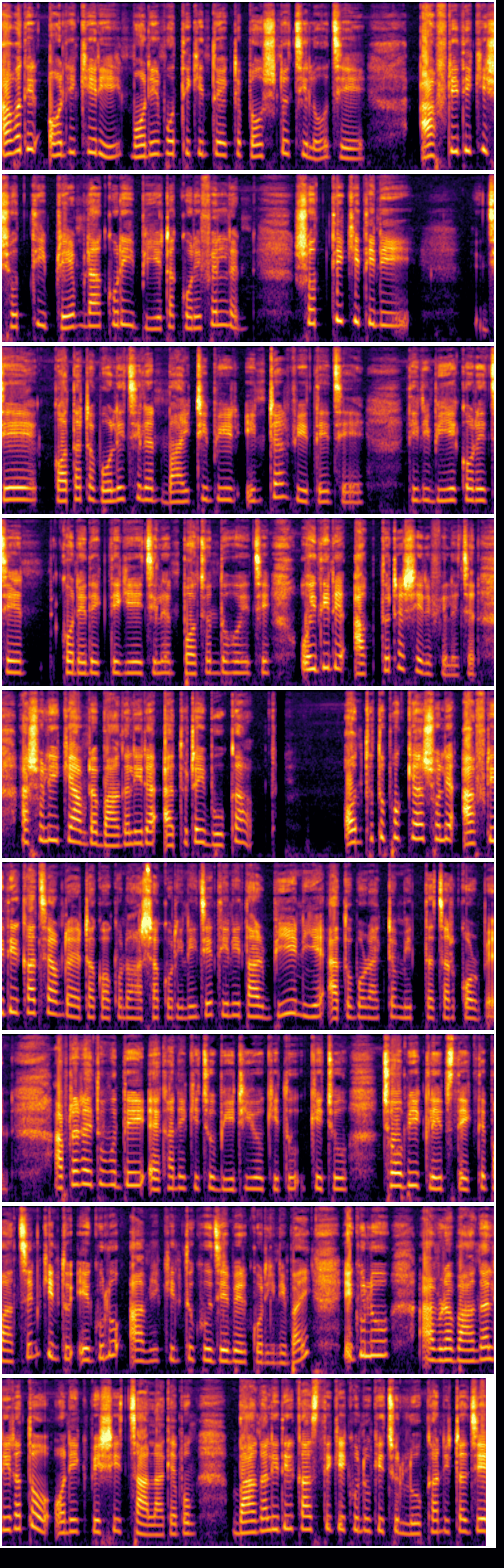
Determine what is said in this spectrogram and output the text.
আমাদের অনেকেরই মনের মধ্যে কিন্তু একটা প্রশ্ন ছিল যে আফ্রিদি কি সত্যি প্রেম না করেই বিয়েটা করে ফেললেন? সত্যি কি তিনি যে কথাটা বলেছিলেন মাই টিভির ইন্টারভিউতে যে তিনি বিয়ে করেছেন কোণে দেখতে গিয়েছিলেন, পছন্দ হয়েছে, ওই দিনে আত্মটা সেরে ফেলেছেন। আসলেই কি আমরা বাঙালিরা এতটাই বোকা? অন্ততপক্ষে আসলে আফ্রিদির কাছে আমরা এটা কখনো আশা করিনি যে তিনি তার বিয়ে নিয়ে এত বড় একটা মিথ্যাচার করবেন। আপনারা ইতিমধ্যেই এখানে কিছু ভিডিও, কিছু কিছু ছবি ক্লিপস দেখতে পাচ্ছেন, কিন্তু এগুলো আমি কিন্তু খুঁজে বের করিনি ভাই। এগুলো আমরা বাঙালিরা তো অনেক বেশি চালাক এবং বাঙালিদের কাছ থেকে কোনো কিছু লোকানিটা যে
